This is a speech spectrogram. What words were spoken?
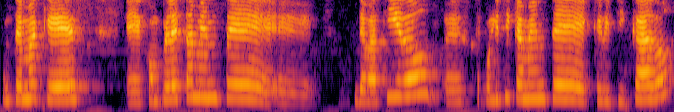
un tema que es eh, completamente eh, debatido, este, políticamente criticado,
